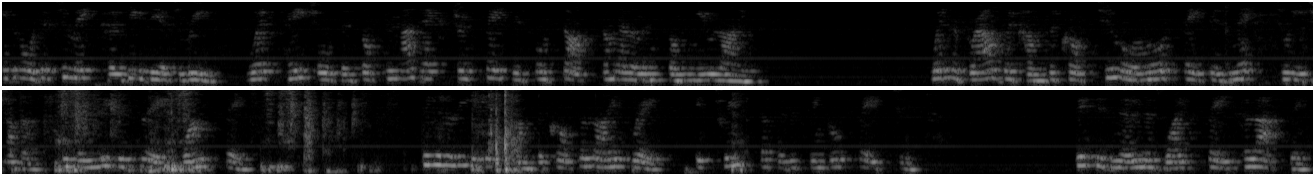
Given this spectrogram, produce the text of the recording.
In order to make code easier to read, web page authors often add extra spaces or start some elements on new lines. When the browser comes across two or more spaces next to each other, it only displays one space. Similarly, if it comes across a line break, it treats that as a single space too. This is known as white space collapsing.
